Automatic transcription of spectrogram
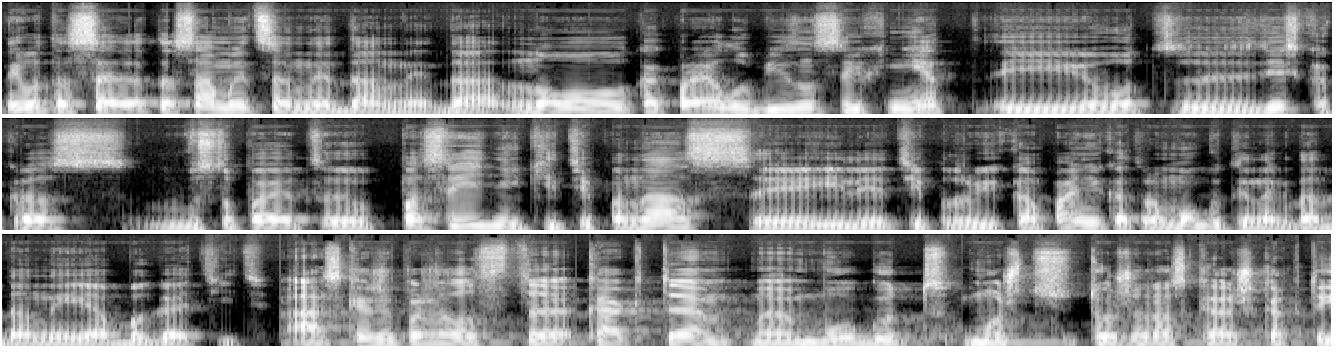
И вот это, это самые ценные данные, да. Но, как правило, у бизнеса их нет, и вот здесь как раз выступают посредники типа нас э, или типа других компаний, которые могут иногда данные и обогатить. А скажи, пожалуйста, как-то э, могут, может, тоже расскажешь, как-то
